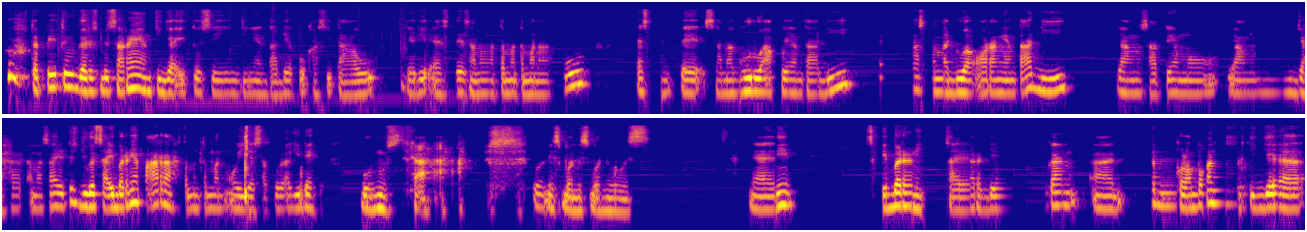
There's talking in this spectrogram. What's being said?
Uh tapi itu garis besarnya yang tiga itu sih intinya yang tadi aku kasih tahu. Jadi SD sama teman-teman aku SMP sama guru aku yang tadi sama dua orang yang tadi yang satu yang mau yang jahat sama saya itu juga cybernya parah teman-teman. Oh iya satu lagi deh bonus. Bonus bonus bonus. Nah ini cyber nih. Cyber dia kan uh, kelompok kan bertiga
